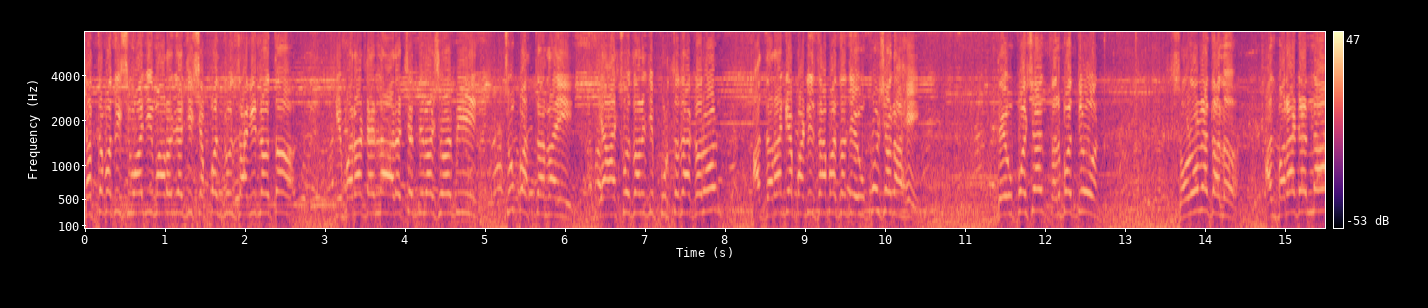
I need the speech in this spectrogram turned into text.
छत्रपती शिवाजी महाराजांची शपथ घेऊन सांगितलं होतं की मराठ्यांना आरक्षण दिल्याशिवाय मी चूप बसणार नाही. या आश्वासनाची पूर्तता करून आज दरांगे पाटील साहेबांचं जे उपोषण आहे ते उपोषण सरबत देऊन सोडवण्यात आलं. आज मराठ्यांना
